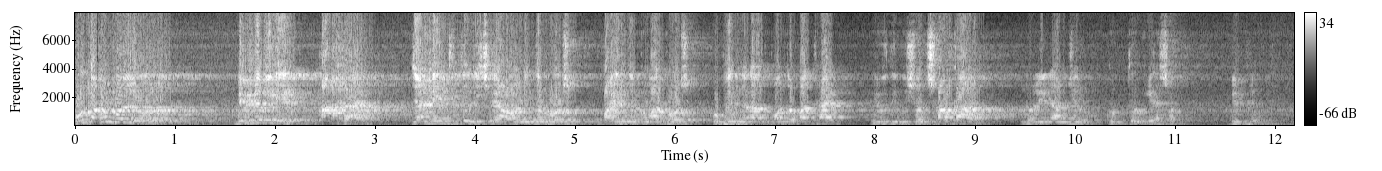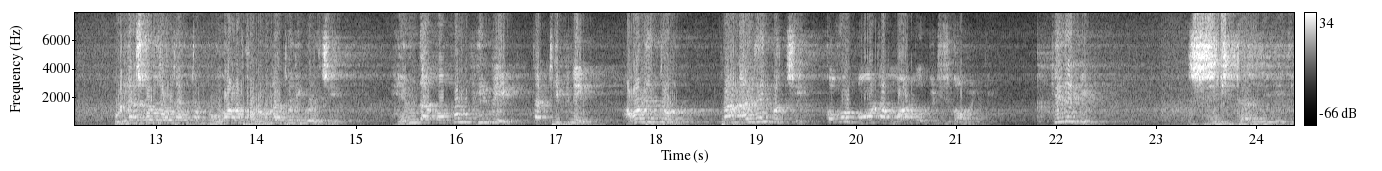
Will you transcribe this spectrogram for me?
ও তখন বলল বিপ্লবীদের আখড়ায় যার নেতৃত্ব দিয়েছিলেন অরবিন্দ ঘোষ, বারীন্দ্র কুমার ঘোষ, উপেন্দ্রনাথ বন্দ্যোপাধ্যায়, বিভূতিভূষণ সরকার, নলিনাঞ্জন গুপ্ত, এরা সব বিপ্লবী। উল্লাসকর দত্ত একটা বোমার ফর্মুলা তৈরি করেছে। হেমদা কখন ফিরবে তার ঠিক নেই। আমাদের তো করছে। কখন বোমাটা মারবো ব্রিটিশ গভর্নমেন্টকে কে? সিস্টার দিদি।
